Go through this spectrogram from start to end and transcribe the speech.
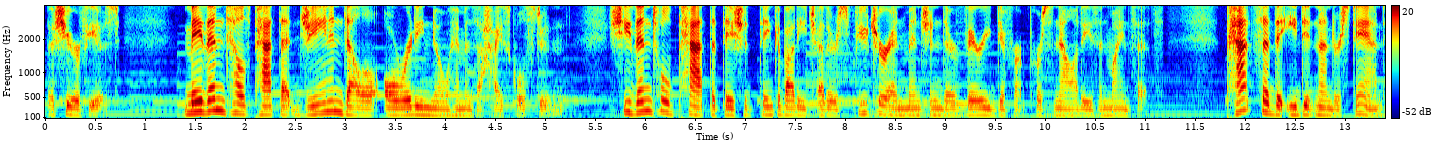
but she refused. May then tells Pat that Jane and Della already know him as a high school student. She then told Pat that they should think about each other's future and mentioned their very different personalities and mindsets. Pat said that he didn't understand,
